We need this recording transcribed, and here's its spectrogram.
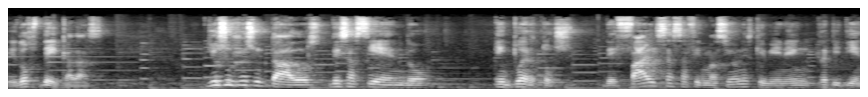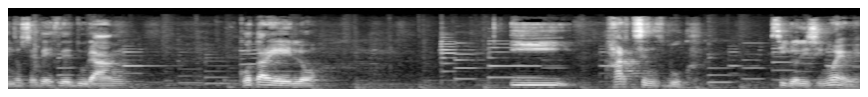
de dos décadas dio sus resultados deshaciendo entuertos de falsas afirmaciones que vienen repitiéndose desde Durán, Cotarello y Hartzensbuch, siglo XIX,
